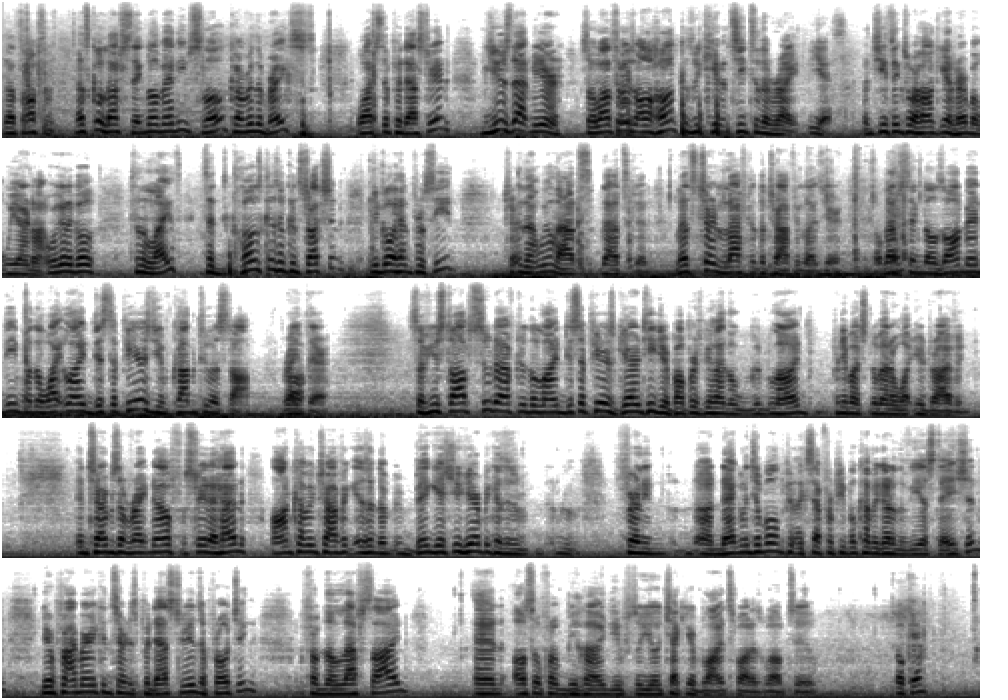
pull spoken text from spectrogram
That's awesome. Let's go left signal, Mandy. Slow, cover the brakes, watch the pedestrian. Use that mirror. So a lot of times I'll honk because we can't see to the right. Yes. And she thinks we're honking at her, but we are not. We're gonna go to the lights. It's a closed because of construction. You go ahead and proceed. Turn that wheel. That's that's good. Let's turn left at the traffic lights here. Okay. Left signal's on, Mandeep. When the white line disappears, you've come to a stop right Okay. there. So if you stop soon after the line disappears, guaranteed your bumper's behind the line, pretty much no matter what you're driving. In terms of right now, straight ahead, oncoming traffic isn't a big issue here because it's fairly uh, negligible, except for people coming out of the Via station. Your primary concern is pedestrians approaching from the left side and also from behind you, so you'll check your blind spot as well too. Okay.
